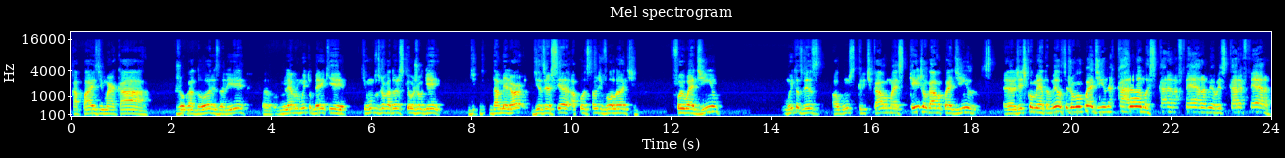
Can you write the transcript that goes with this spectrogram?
capaz de marcar jogadores ali. Eu me lembro muito bem que, que um dos jogadores que eu joguei de, da melhor de exercer a posição de volante foi o Edinho. Muitas vezes alguns criticavam, mas quem jogava com o Edinho, é, a gente comenta, meu, você jogou com o Edinho, né? Caramba, esse cara era fera, meu, esse cara é fera.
